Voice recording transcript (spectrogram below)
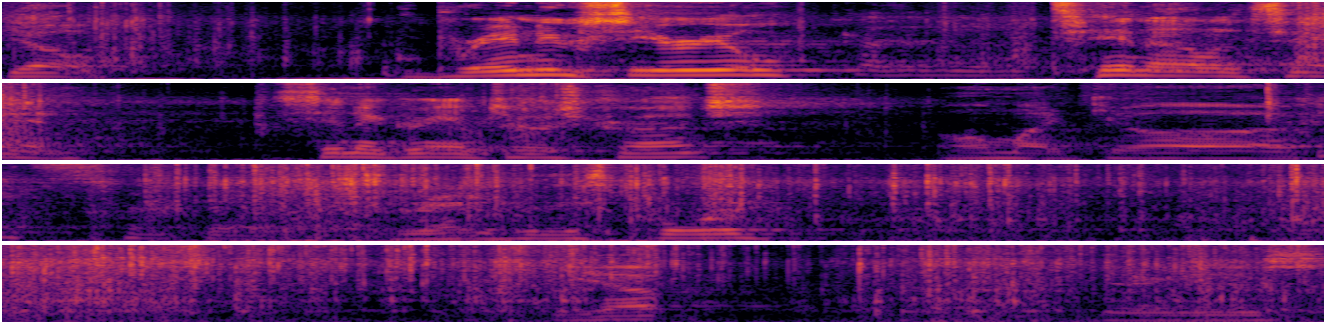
Yo, brand new cereal, 10 out of 10. Cinnamon Graham Toast Crunch. Oh my god. It's so good. Ready for this pour? Yep. There it is.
